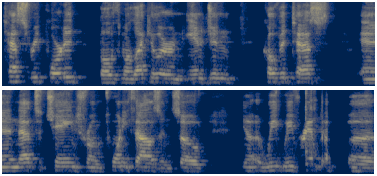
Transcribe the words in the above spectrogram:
tests reported, both molecular and antigen COVID tests, and that's a change from 20,000. So you know, we, we've ramped up, uh,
